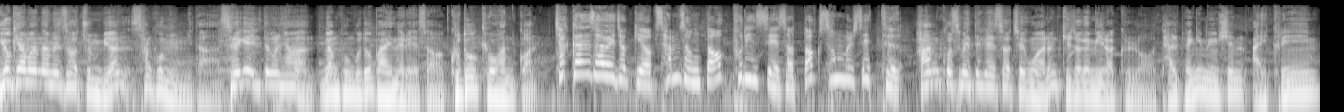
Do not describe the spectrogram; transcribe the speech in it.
유쾌한 만남에서 준비한 상품입니다. 세계 1등을 향한 명품 구두 바이네리에서 구두 교환권, 착한 사회적 기업 삼성 떡 프린스에서 떡 선물 세트. 한 코스메틱에서 제공하는 기적의 미라클로 달팽이 뮤신 아이크림,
